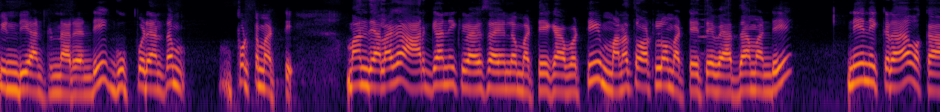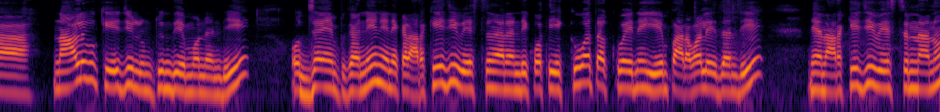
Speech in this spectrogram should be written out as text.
పిండి అంటున్నారండి. గుప్పుడంతా పుట్టమట్టి. మనది ఎలాగ ఆర్గానిక్ వ్యవసాయంలో మట్టే కాబట్టి మన తోటలో మట్టి అయితే వేద్దామండి. నేను ఇక్కడ ఒక నాలుగు కేజీలు ఉంటుందేమోనండి. ఉజ్జాయింపు కానీ నేను ఇక్కడ అర కేజీ వేస్తున్నానండి. కొత్త ఎక్కువ తక్కువైనా ఏం పర్వాలేదండి. నేను అర కేజీ వేస్తున్నాను.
